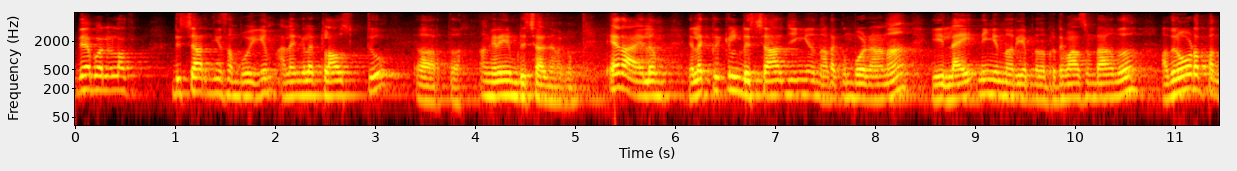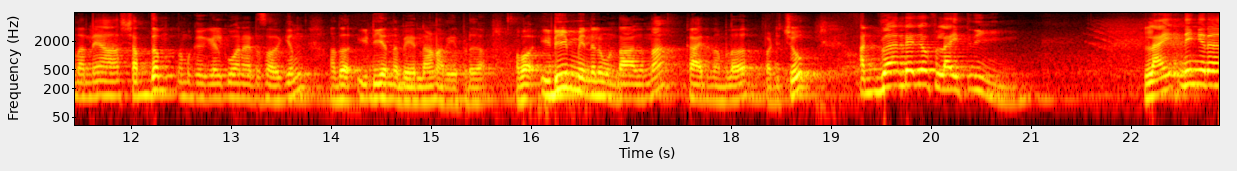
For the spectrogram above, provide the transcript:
ഇതേപോലെയുള്ള ഡിസ്ചാർജിങ് സംഭവിക്കും. അല്ലെങ്കിൽ ക്ലൗഡ്സ് ടു എർത്ത് അങ്ങനെയും ഡിസ്ചാർജ് നടക്കും. ഏതായാലും ഇലക്ട്രിക്കൽ ഡിസ്ചാർജിങ് നടക്കുമ്പോഴാണ് ഈ ലൈറ്റ്നിങ് എന്നറിയപ്പെടുന്ന പ്രതിഭാസം ഉണ്ടാകുന്നത്. അതിനോടൊപ്പം തന്നെ ആ ശബ്ദം നമുക്ക് കേൾക്കുവാനായിട്ട് സാധിക്കും. അത് ഇടി എന്ന പേരിലാണ് അറിയപ്പെടുക. അപ്പോൾ ഇടിയും മിന്നലും ഉണ്ടാകുന്ന കാര്യം നമ്മൾ പഠിച്ചു. അഡ്വാന്റേജ് ഓഫ് ലൈറ്റ്നിങ് ലൈറ്റ്നിങ്ങിന്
